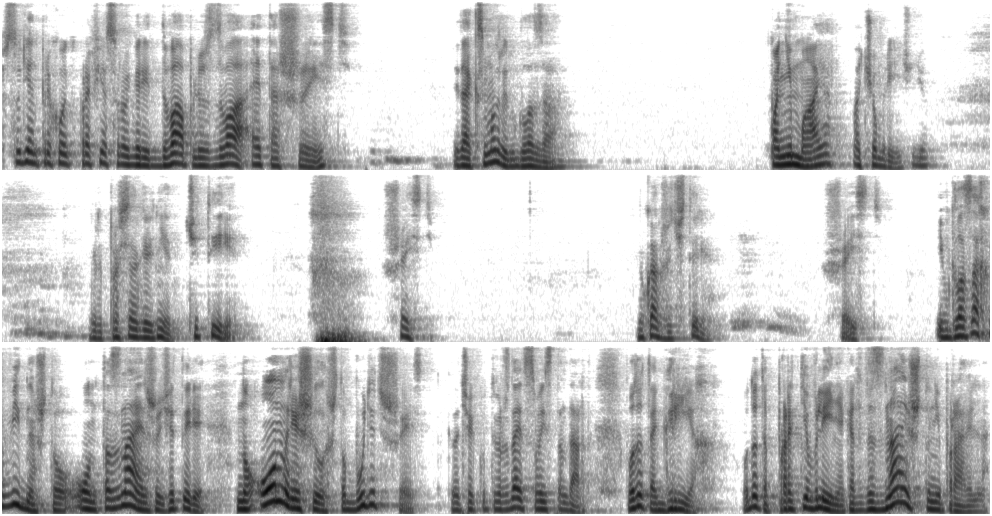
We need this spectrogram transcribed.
Студент приходит к профессору и говорит, 2 плюс 2 – это 6. И так смотрит в глаза, понимая, о чем речь идет. Говорит, профессор говорит, нет, 4. 6. Ну как же 4? 6. И в глазах видно, что он-то знает, что 4, но он решил, что будет 6. Когда человек утверждает свои стандарты. Вот это грех. Вот это противление, когда ты знаешь, что неправильно,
